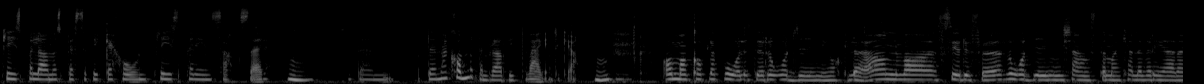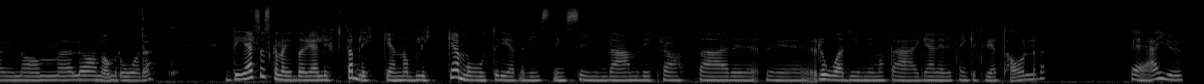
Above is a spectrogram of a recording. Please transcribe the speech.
Pris per lönespecifikation, pris per insatser. Mm. Så den, den har kommit en bra bit på vägen tycker jag. Mm. Om man kopplar på lite rådgivning och lön, vad ser du för rådgivningstjänster man kan leverera inom eh, löneområdet? Dels så ska man ju börja lyfta blicken och blicka mot redovisningssidan. Vi pratar eh, rådgivning mot ägare, vi tänker 312. Det är ju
